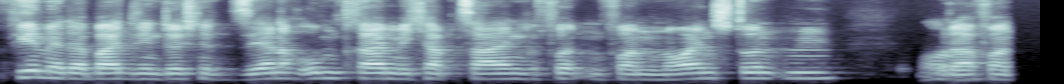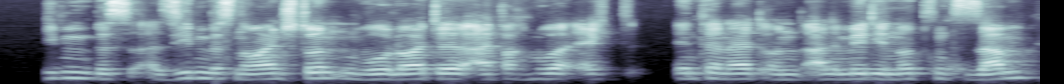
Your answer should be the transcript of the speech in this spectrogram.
viel mehr dabei, die den Durchschnitt sehr nach oben treiben. Ich habe Zahlen gefunden von neun Stunden oh. oder von sieben bis, sieben bis neun Stunden, wo Leute einfach nur echt Internet und alle Medien nutzen zusammen.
